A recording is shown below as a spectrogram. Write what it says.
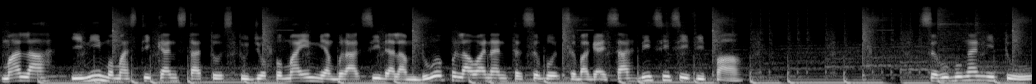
Malah, ini memastikan status tujuh pemain yang beraksi dalam dua perlawanan tersebut sebagai sah di sisi FIFA. Sehubungan itu,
